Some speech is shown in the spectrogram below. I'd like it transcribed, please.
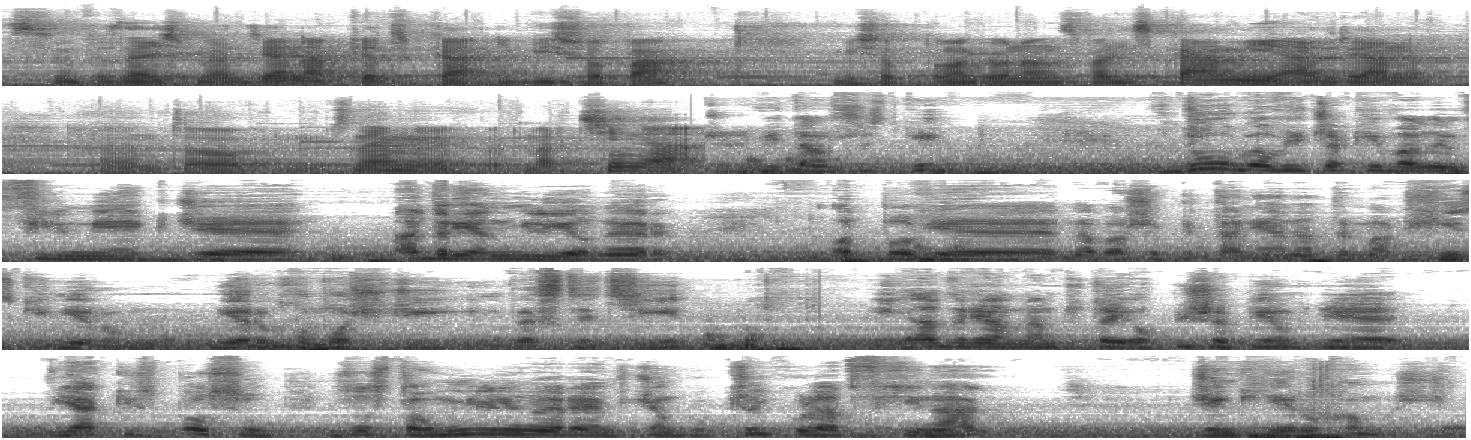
Z Poznaliśmy Adriana, Piotrka i Bishopa. Bishop pomagał nam z walizkami, Adrian e, to znajomy od Marcina. Witam wszystkich długo wyczekiwanym filmie, gdzie Adrian Milioner odpowie na Wasze pytania na temat chińskiej nieru- nieruchomości inwestycji. I Adrian nam tutaj opisze pięknie, w jaki sposób został milionerem w ciągu kilku lat w Chinach dzięki nieruchomościom.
